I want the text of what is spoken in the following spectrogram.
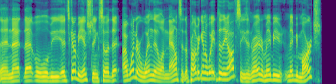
and that that will, will be it's going to be interesting. So th- I wonder when they'll announce it. They're probably going to wait until the offseason, right? Or maybe maybe March.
